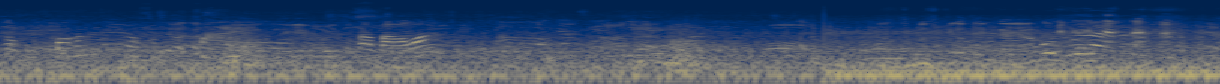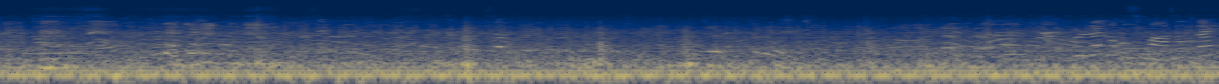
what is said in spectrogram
나 오빠 흔들려서 나 나와? 어, 그래. 벌레가 너무 많은데?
